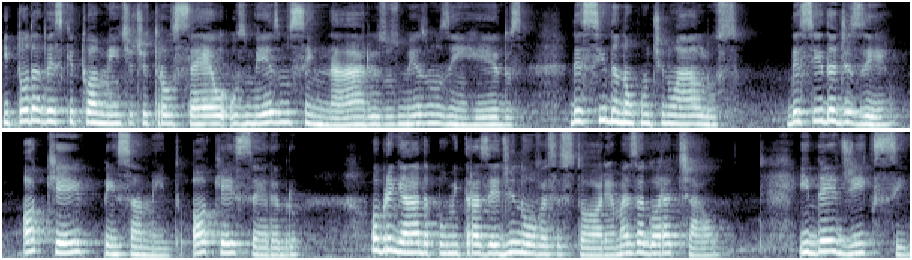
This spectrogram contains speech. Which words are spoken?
E toda vez que tua mente te trouxer os mesmos cenários, os mesmos enredos, decida não continuá-los. Decida dizer: ok, pensamento, ok, cérebro. Obrigada por me trazer de novo essa história, mas agora tchau. E dedique-se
